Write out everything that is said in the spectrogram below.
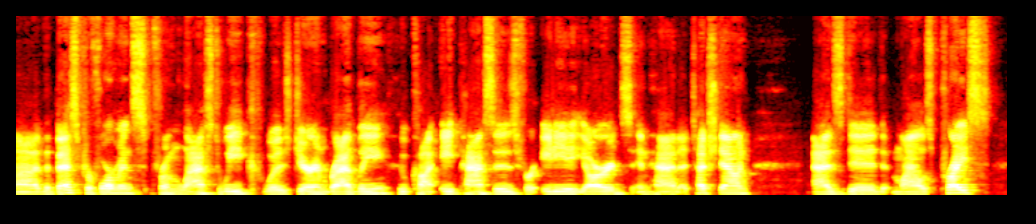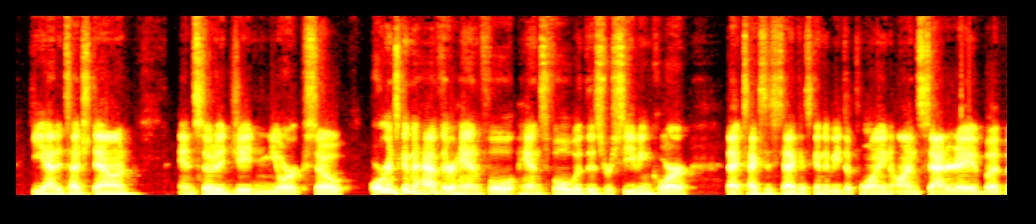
Uh, the best performance from last week was Jerand Bradley, who caught eight passes for 88 yards and had a touchdown, as did Myles Price. He had a touchdown, and so did Jaden York. So Oregon's going to have their handful hands full with this receiving core that Texas Tech is going to be deploying on Saturday. But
